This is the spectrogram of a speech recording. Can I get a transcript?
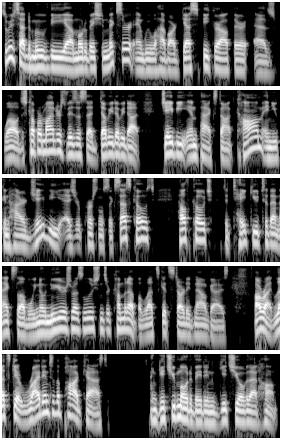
So we just had to move the uh, motivation mixer and we will have our guest speaker out there as well. Just a couple reminders visit us at www.jvimpacts.com and you can hire JV as your personal success coach, health coach to take you to that next level. We know New Year's resolutions are coming up, but let's get started now, guys. All right, let's get right into the podcast and get you motivated and get you over that hump.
